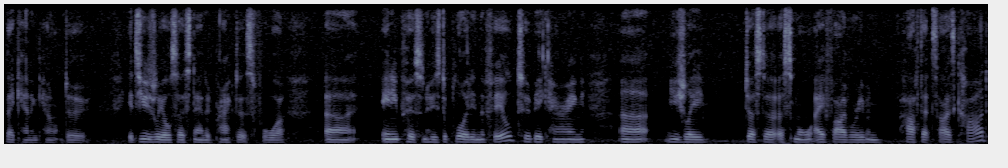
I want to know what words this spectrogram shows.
they can and cannot do. It's usually also standard practice for uh, any person who's deployed in the field to be carrying uh, usually just a, a, small A5 or even half that size card,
